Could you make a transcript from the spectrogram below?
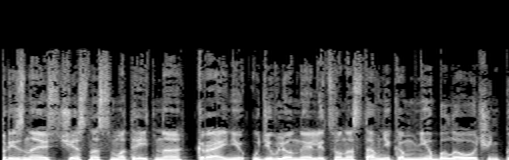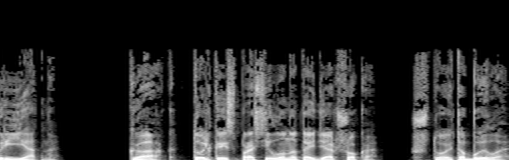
Признаюсь честно, смотреть на крайне удивленное лицо наставника мне было очень приятно. «Как?» – только и спросил он, отойдя от шока. «Что это было?»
